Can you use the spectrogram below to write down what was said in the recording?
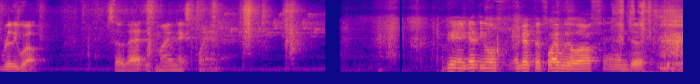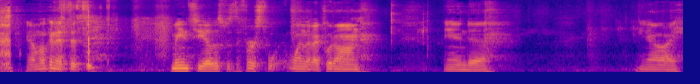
really well. So that is my next plan. Okay, I got the old, I got the flywheel off and uh, I'm looking at this main seal. This was the first one that I put on. And, uh, you know, I,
